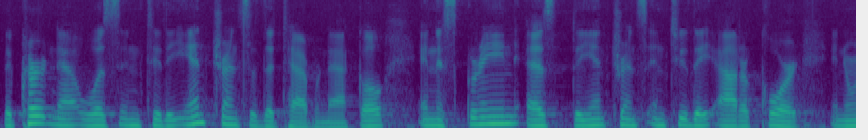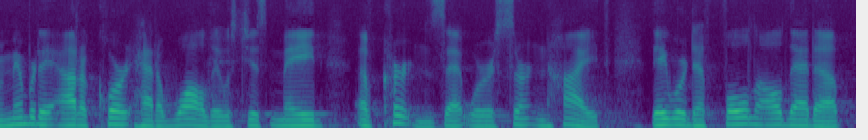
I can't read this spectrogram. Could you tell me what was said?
the curtain that was into the entrance of the tabernacle, and the screen as the entrance into the outer court. And remember, the outer court had a wall that was just made of curtains that were a certain height. They were to fold all that up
